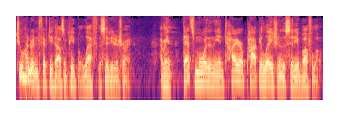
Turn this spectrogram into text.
250,000 people left the city of Detroit. I mean, that's more than the entire population of the city of Buffalo.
